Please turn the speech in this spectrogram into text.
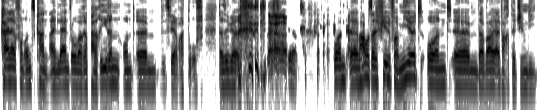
keiner von uns kann einen Land Rover reparieren und ähm, das wäre einfach doof. Da sind wir ja. und ähm, haben uns halt viel informiert und ähm, da war einfach der Jim die,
